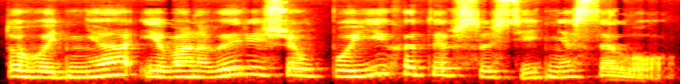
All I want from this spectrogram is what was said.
Того дня Іван вирішив поїхати в сусіднє село.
